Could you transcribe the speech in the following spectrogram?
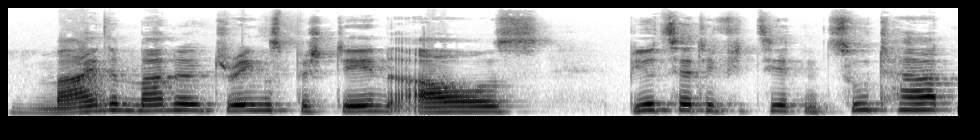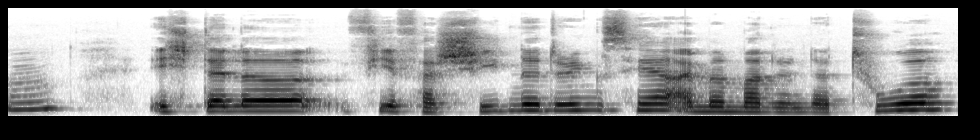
Meine Mandeldrinks bestehen aus biozertifizierten Zutaten. Ich stelle vier verschiedene Drinks her. Einmal Mandel Natur,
